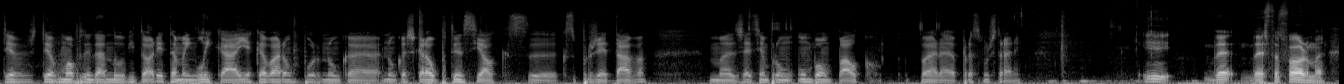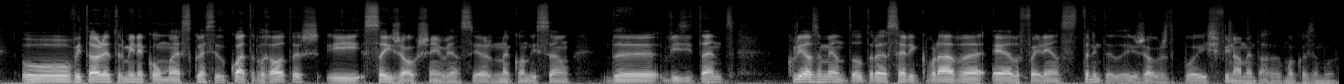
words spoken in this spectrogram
teve, teve uma oportunidade no Vitória, também Licá, e acabaram por nunca, nunca chegar ao potencial que se, que se projetava, mas é sempre um, um bom palco para, para se mostrarem. E de, desta forma, o Vitória termina com uma sequência de 4 derrotas e 6 jogos sem vencer na condição de visitante. Curiosamente, outra série quebrada é a do Feirense, 32 jogos depois, finalmente alguma coisa muda.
